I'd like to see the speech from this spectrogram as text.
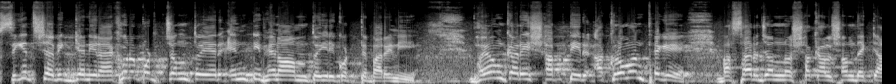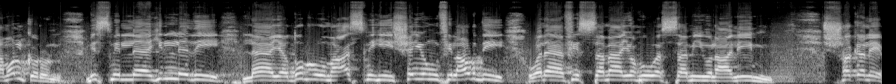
চিকিৎসা বিজ্ঞানীরা এখনও পর্যন্ত এর অ্যান্টিভেনম তৈরি করতে পারেনি। ভয়ঙ্কর সাপটির আক্রমণ থেকে বাঁচার জন্য সকাল সন্ধ্যা একটি আমল করুন। আলিম। সকালে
